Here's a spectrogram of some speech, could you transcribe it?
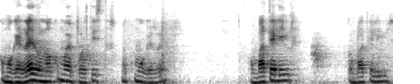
como guerreros, no como deportistas, no como guerreros. Combate libre, combate libre.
